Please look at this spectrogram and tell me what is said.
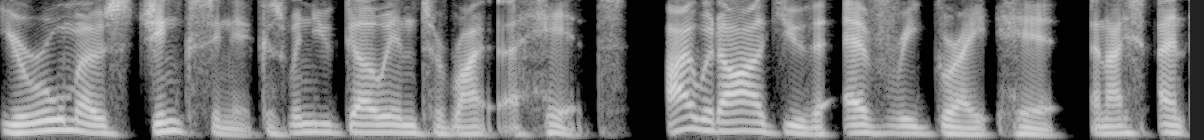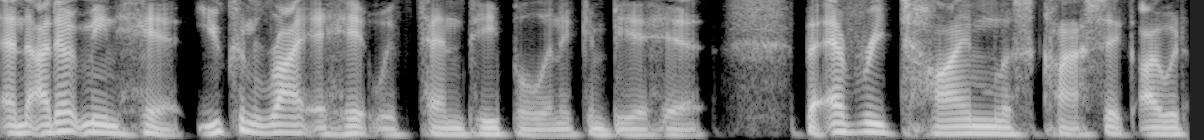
you're almost jinxing it because when you go in to write a hit, I would argue that every great hit, and I and, and I don't mean hit. You can write a hit with ten people and it can be a hit, but every timeless classic, I would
